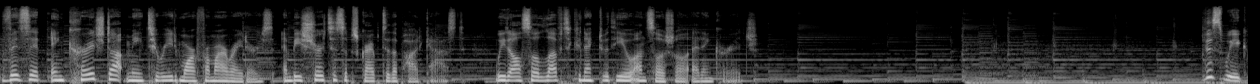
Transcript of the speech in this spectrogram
Visit incourage.me to read more from our writers and be sure to subscribe to the podcast. We'd also love to connect with you on social at Encourage. This week,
